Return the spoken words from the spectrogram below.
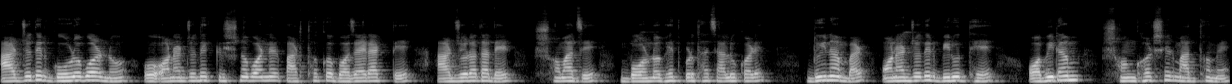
আর্যদের গৌরবর্ণ ও অনার্যদের কৃষ্ণবর্ণের পার্থক্য বজায় রাখতে আর্যরা তাদের সমাজে বর্ণভেদ প্রথা চালু করে। দুই নাম্বার, অনার্যদের বিরুদ্ধে অবিরাম সংঘর্ষের মাধ্যমে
